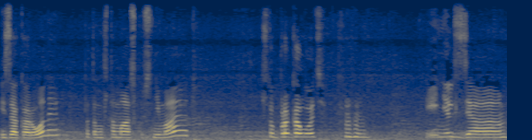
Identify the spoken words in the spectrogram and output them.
из-за короны, потому что маску снимают, чтобы проколоть. И нельзя.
